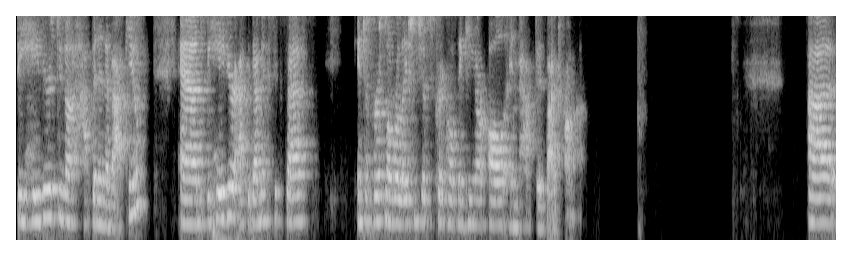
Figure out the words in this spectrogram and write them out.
behaviors do not happen in a vacuum, and behavior, academic success, interpersonal relationships, critical thinking are all impacted by trauma. Uh,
